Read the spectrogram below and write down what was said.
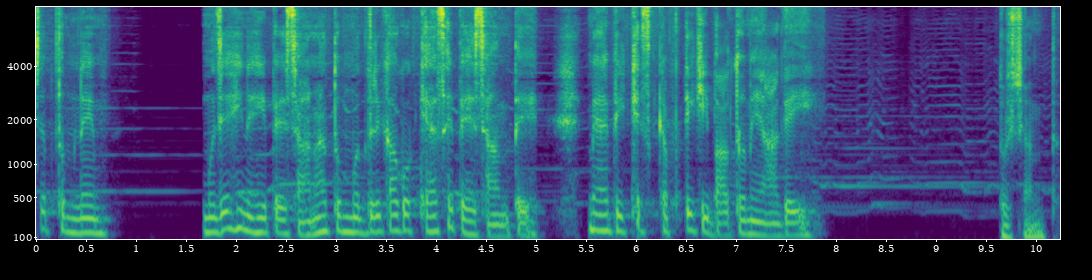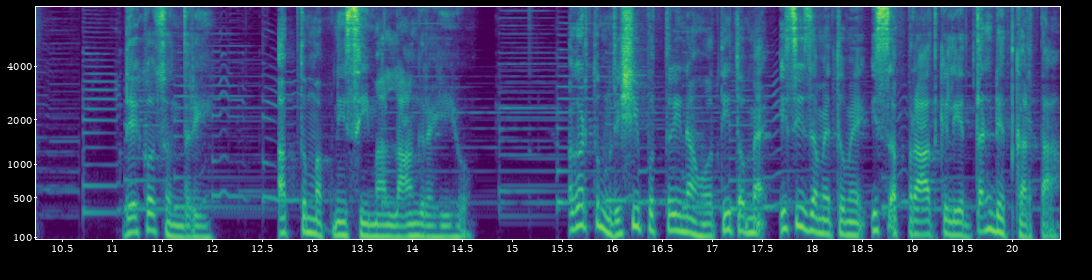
जब तुमने मुझे ही नहीं पहचाना तो मुद्रिका को कैसे पहचानते? मैं भी किस कपटी की बातों में आ गई? दुष्यंत, देखो सुंदरी, अब तुम अपनी सीमा लांग रही हो। अगर तुम ऋषि पुत्री ना होती तो मैं इसी समय तुम्हें इस अपराध के लिए दंडित करता।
